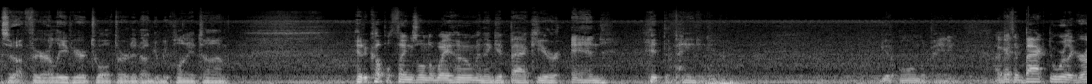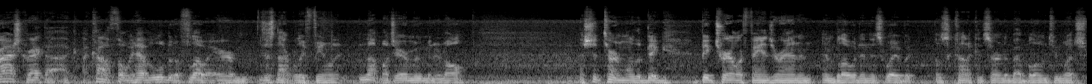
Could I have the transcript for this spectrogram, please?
So I figure I'll leave here at 12:30. That'll give me plenty of time. Hit a couple things on the way home, and then get back here and hit the painting. Get on the painting. I got the back door of the garage cracked. I, I kind of thought we'd have a little bit of flow of air. I'm just not really feeling it. Not much air movement at all. I should turn one of the big big trailer fans around and, and blow it in this way, but I was kind of concerned about blowing too much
